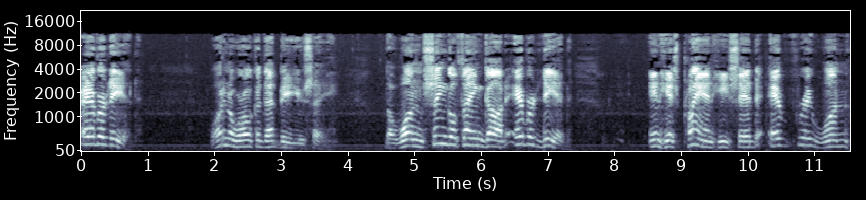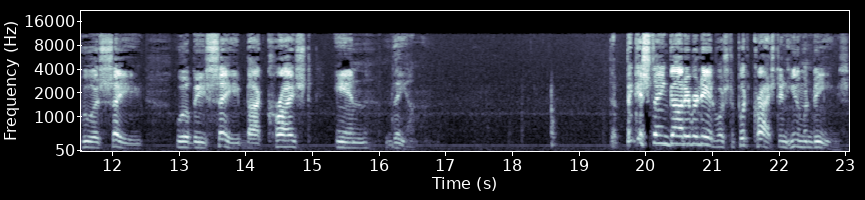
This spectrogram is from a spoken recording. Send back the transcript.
ever did. What in the world could that be, you say? The one single thing God ever did. In His plan, He said, everyone who is saved will be saved by Christ in them. The biggest thing God ever did was to put Christ in human beings.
